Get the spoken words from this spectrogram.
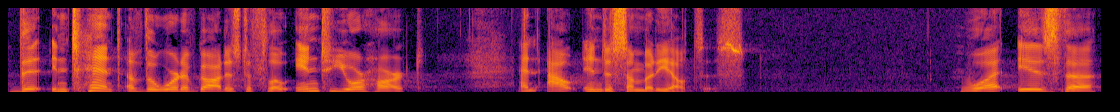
the intent of the Word of God is to flow into your heart and out into somebody else's. What is the,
